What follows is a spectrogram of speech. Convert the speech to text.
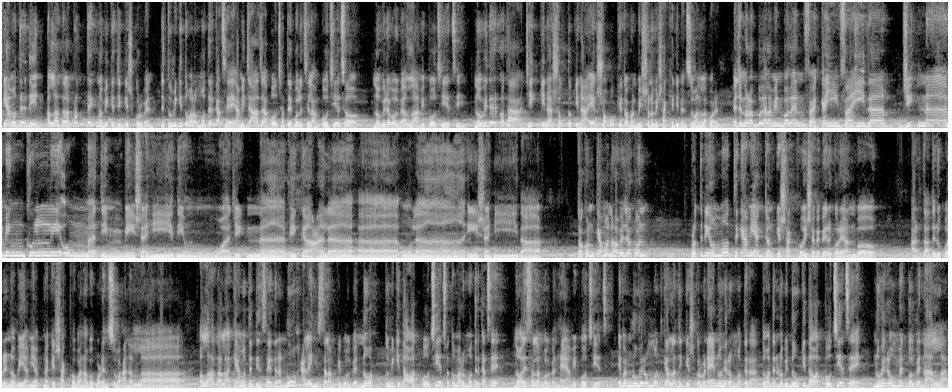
কিয়ামতের দিন আল্লাহ তালা প্রত্যেক নবীকে জিজ্ঞেস করবেন যে, তুমি কি তোমার উম্মতের কাছে আমি যা যা পৌঁছাতে বলেছিলাম পৌঁছিয়েছো? নবীরা বলবে, আল্লাহ, আমি পৌঁছিয়েছি। নবীদের কথা ঠিক কিনা, সত্য কিনা, এর সপক্ষে তখন বিশ্বনবী সাক্ষী দিবেন, সুবহানাল্লাহ পড়েন। এজন্য রব্বুল আলামিন বলেন, ফাকাইফা তখন কেমন হবে যখন প্রতিটি উম্মত থেকে আমি একজনকে সাক্ষ্য হিসেবে বের করে আনব। আর তাদের উপরে নবী আমি আপনাকে সাক্ষ্য বানাবো, পড়েন সুবাহান আল্লাহ আল্লাহ তাআলা কিয়ামতের দিন সাইয়েদনা নূহ আলাইহিস সালামকে বলবেন, নূহ, তুমি কি দাওয়াত পৌঁছিয়েছো তোমার উম্মতের কাছে? নূহ আলাইহিস সালাম বলবেন হ্যাঁ আমি পৌঁছিয়েছি। এবার নূহের উম্মতকে আল্লাহ জিজ্ঞেস করবেন, এ নূহের উম্মতেরা, তোমাদের নবী নূহ কি দাওয়াত পৌঁছিয়েছে? নূহের উম্মত বলবে, না, আল্লাহ।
